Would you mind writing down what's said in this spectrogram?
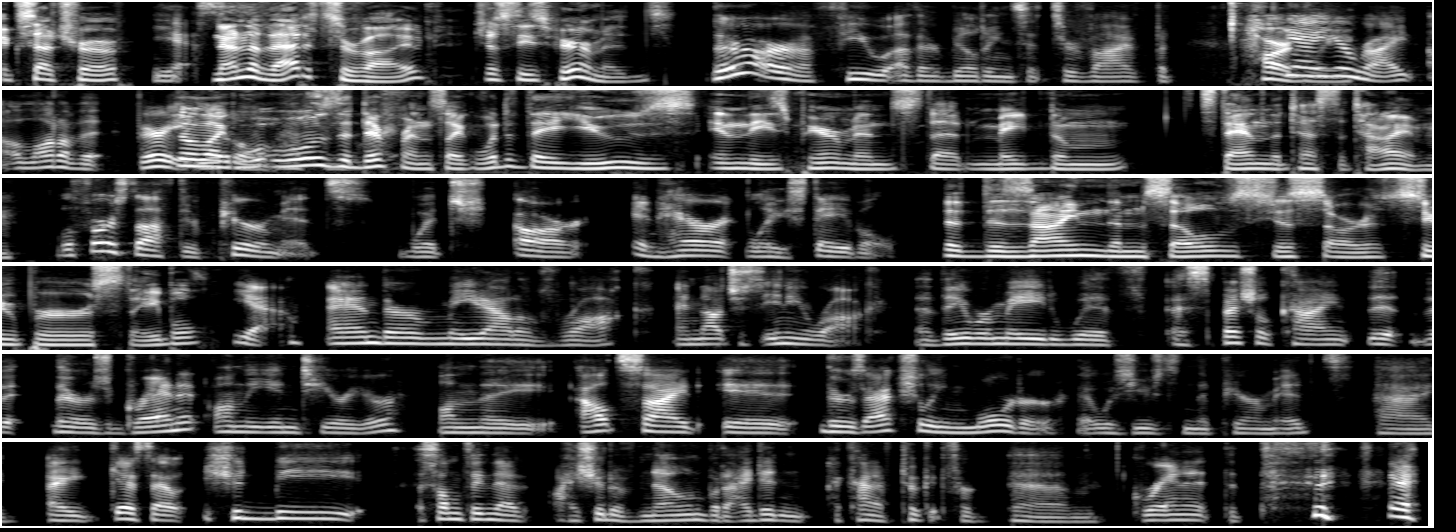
etc. Yes. None of that survived, just these pyramids. There are a few other buildings that survived, but Hardly. yeah, you're right. A lot of it very So like what, what was the difference? Like what did they use in these pyramids that made them stand the test of time? Well, first off, they're pyramids, which are inherently stable. The design themselves just are super stable. Yeah, and they're made out of rock, and not just any rock. Uh, They were made with a special kind. That, that there's granite on the interior. On the outside, it, there's actually mortar that was used in the pyramids. Uh, I guess that should be something that I should have known, but I didn't. I kind of took it for um, granted that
